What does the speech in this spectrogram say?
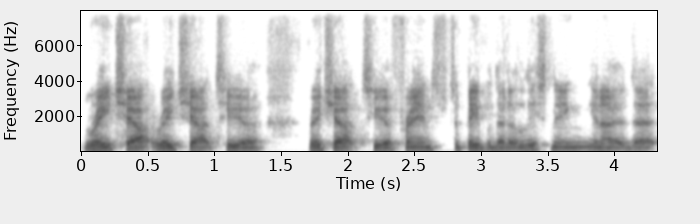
reach out reach out to your reach out to your friends to people that are listening you know that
